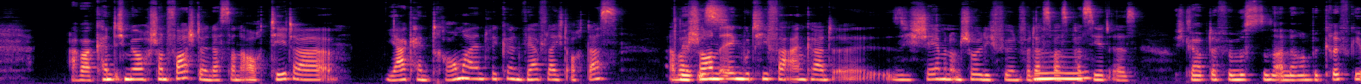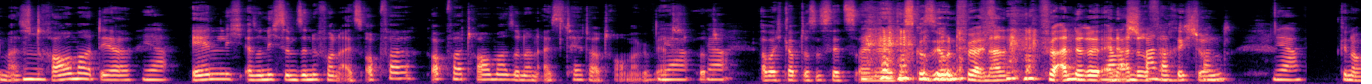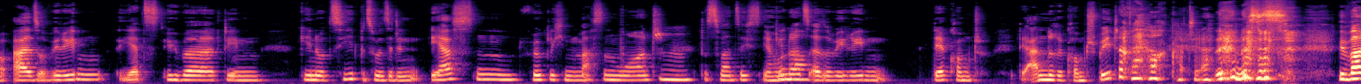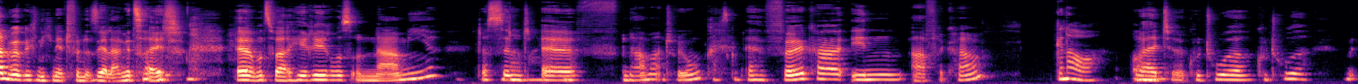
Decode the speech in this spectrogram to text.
Aber könnte ich mir auch schon vorstellen, dass dann auch Täter ja kein Trauma entwickeln, wäre vielleicht auch das aber das schon irgendwo tief verankert, äh, sich schämen und schuldig fühlen für das, was mhm. passiert ist. Ich glaube, dafür müsste es einen anderen Begriff geben als mhm. Trauma, der ja. ähnlich, also nicht so im Sinne von als Opfer, Opfertrauma, sondern als Tätertrauma gewertet ja, wird. Ja. Aber ich glaube, das ist jetzt eine Diskussion für, eine, für andere, eine andere spannend, Fachrichtung. Spannend. Ja. Genau, also wir reden jetzt über den Genozid, beziehungsweise den ersten wirklichen Massenmord mhm. des 20. Jahrhunderts. Genau. Also wir reden der kommt, der andere kommt später. Oh Gott, ja. Das ist, wir waren wirklich nicht nett für eine sehr lange Zeit. Äh, und zwar Hereros und Nami. Das sind Nama, äh, Nama Entschuldigung, äh, Völker in Afrika. Genau. Oder halt äh, Kultur, Kultur,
